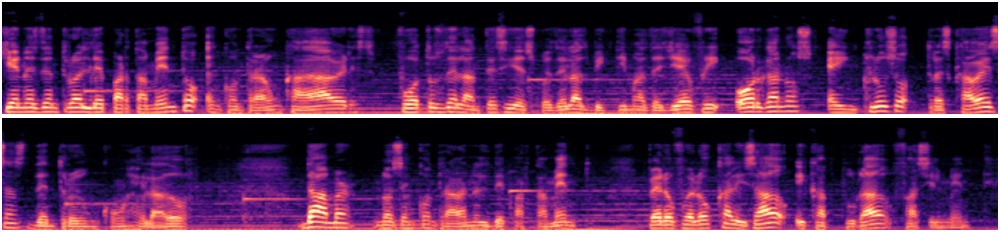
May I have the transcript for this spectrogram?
quienes dentro del departamento encontraron cadáveres, fotos del antes y después de las víctimas de Jeffrey, órganos e incluso tres cabezas dentro de un congelador. Dahmer no se encontraba en el departamento, pero fue localizado y capturado fácilmente.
